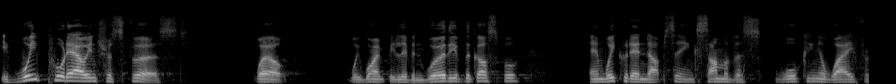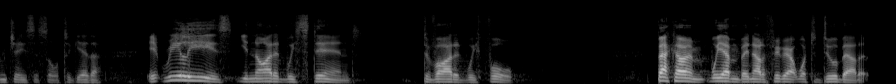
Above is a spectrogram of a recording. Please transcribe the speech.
if we put our interests first, well, we won't be living worthy of the gospel, and we could end up seeing some of us walking away from Jesus altogether it really is united we stand, divided we fall. Back home, we haven't been able to figure out what to do about it.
